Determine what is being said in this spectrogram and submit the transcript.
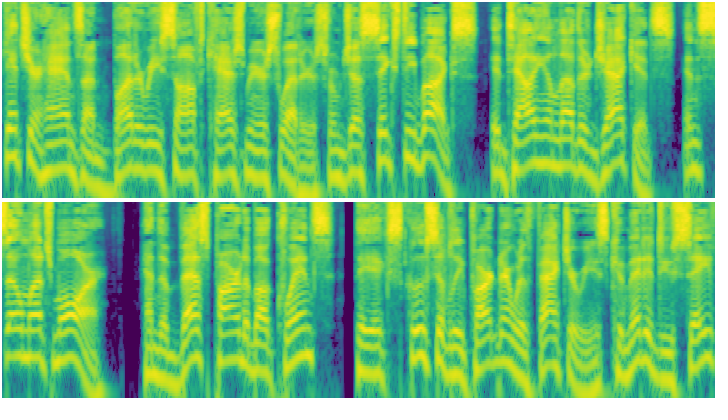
Get your hands on buttery soft cashmere sweaters from just 60 bucks, Italian leather jackets, and so much more. And the best part about Quince, they exclusively partner with factories committed to safe,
